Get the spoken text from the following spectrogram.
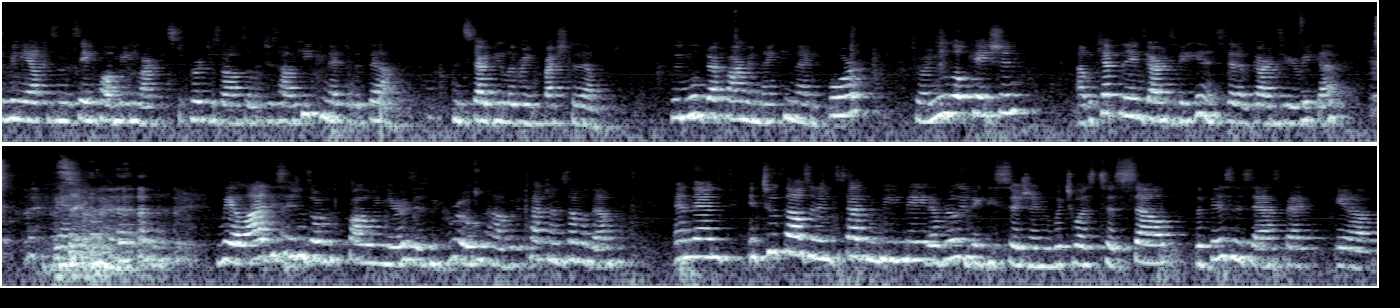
the Minneapolis and the St. Paul main markets, to purchase also, which is how he connected with them and started delivering fresh to them. We moved our farm in 1994 to our new location. Uh, we kept the name Gardens of Eagan instead of Gardens of Eureka. We made a lot of decisions over the following years as we grew, and I'm going to touch on some of them. And then in 2007, we made a really big decision, which was to sell the business aspect uh,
